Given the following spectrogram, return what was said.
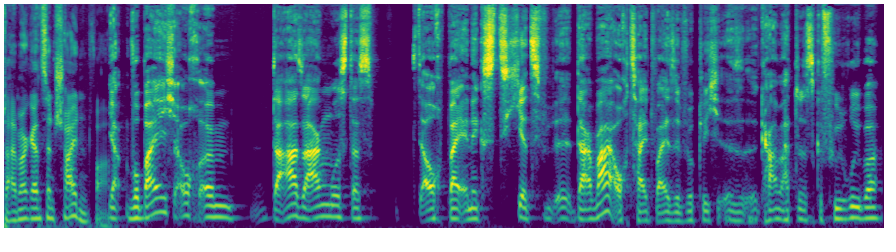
da immer ganz entscheidend war. Ja, wobei ich auch ähm, da sagen muss, dass auch bei NXT jetzt, äh, da war auch zeitweise wirklich, äh, kam, hatte das Gefühl rüber,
